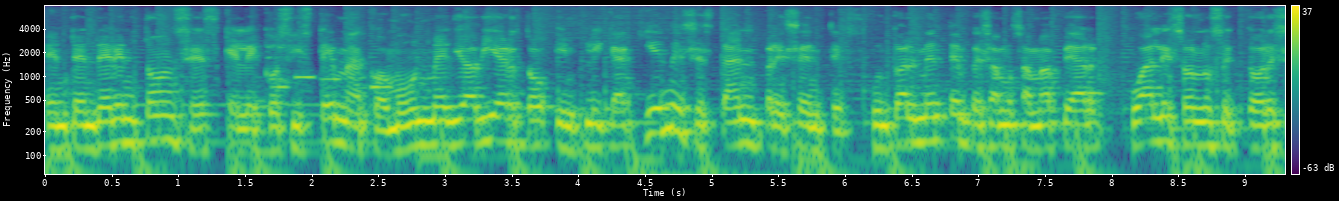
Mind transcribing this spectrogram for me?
Entender entonces que el ecosistema como un medio abierto implica quiénes están presentes. Puntualmente empezamos a mapear cuáles son los sectores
